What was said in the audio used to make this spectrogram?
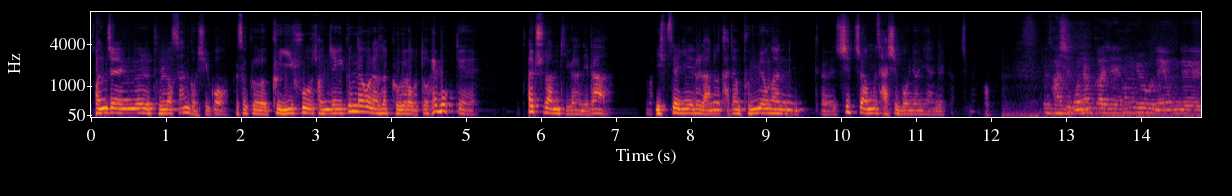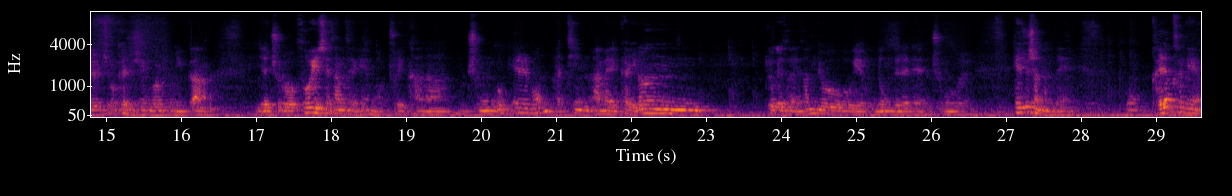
전쟁을 둘러싼 것이고, 그래서 그, 그 이후 전쟁이 끝나고 나서 그로부터 회복돼 탈출하는 기간이라 20세기를 나누는 가장 분명한 그 시점은 45년이 아닐까 싶어요. 45년까지의 선교 내용들을 기록해 주신 걸 보니까 이제 주로 소위 제3세계, 뭐 아프리카나 뭐 중국, 일본, 라틴 아메리카 이런 쪽에서의 선교의 운동들에 대해서 주목을 해주셨는데 뭐 간략하게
